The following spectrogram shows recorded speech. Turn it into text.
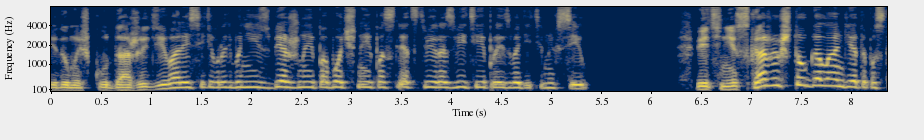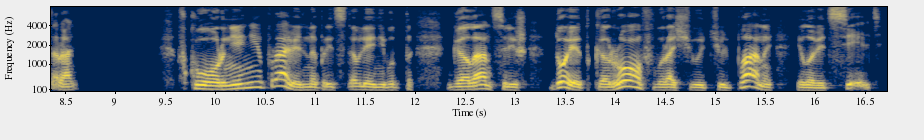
и думаешь, куда же девались эти вроде бы неизбежные побочные последствия развития производительных сил. Ведь не скажешь, что Голландия это постарали. В корне неправильно представление, будто голландцы лишь доят коров, выращивают тюльпаны и ловят сельдь.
